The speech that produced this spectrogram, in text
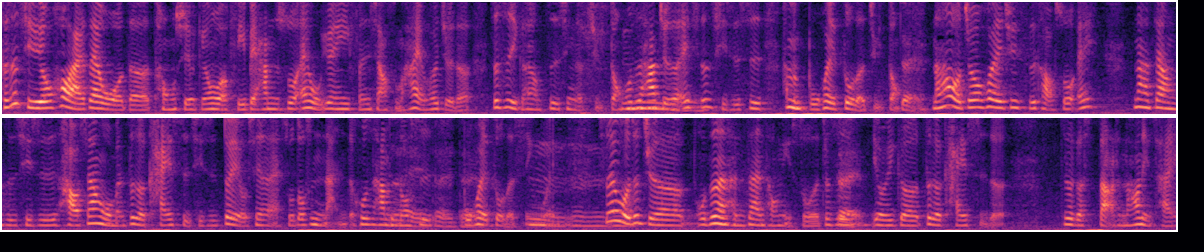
可是其实后来在我的同学给我 feedback，他们就说哎，我愿意分享什么，他也会觉得这是一个很有自信的举动，或是他觉得哎，其实其实是他们不会做的举动，对，然后我就会去思考说哎。那这样子其实好像我们这个开始，其实对有些人来说都是难的，或是他们都是不会做的行为。所以我就觉得我真的很赞同你说的，就是有一个这个开始的这个 start，然后你才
